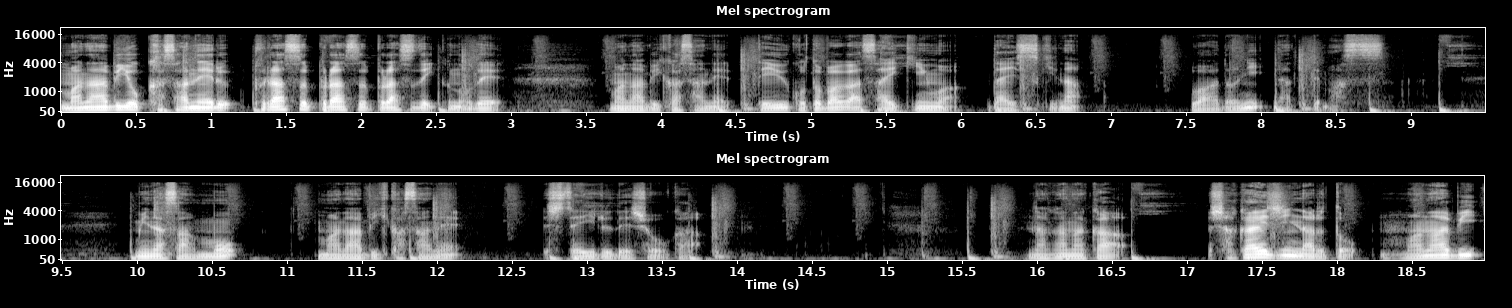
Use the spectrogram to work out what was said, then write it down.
学びを重ねるプラスプラスプラスでいくので学び重ねっていう言葉が最近は大好きなワードになってます。皆さんも学び重ねしているでしょうか？なかなか社会人になると学び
